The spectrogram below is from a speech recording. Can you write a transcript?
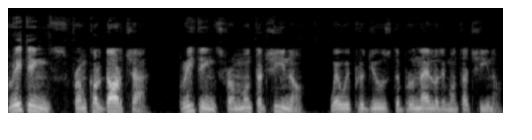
Greetings from Col d'Orcia. Greetings from Montalcino, where we produce the Brunello di Montalcino.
